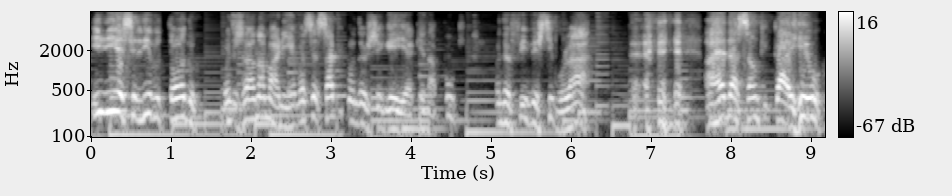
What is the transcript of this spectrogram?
E li esse livro todo quando eu estava na Marinha. Você sabe quando eu cheguei aqui na PUC, quando eu fiz vestibular, a redação que caiu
